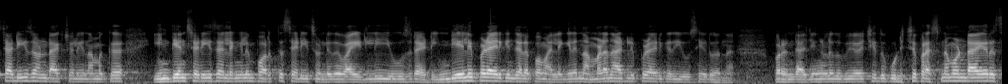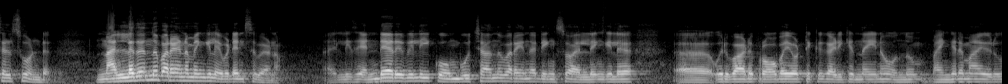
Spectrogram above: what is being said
സ്റ്റഡീസ് ഉണ്ട് ആക്ച്വലി നമുക്ക് ഇന്ത്യൻ സ്റ്റഡീസ് അല്ലെങ്കിലും പുറത്ത് സ്റ്റഡീസ് ഉണ്ട്. ഇത് വൈഡ്ലി യൂസ്ഡ് ആയിട്ട്. ഇന്ത്യയിൽ ഇപ്പോഴായിരിക്കും ചിലപ്പം അല്ലെങ്കിൽ നമ്മുടെ നാട്ടിൽ ഇപ്പോഴായിരിക്കും ഇത് യൂസ് ചെയ്തു വന്ന്. പുറം രാജ്യങ്ങളിൽ ഇത് ഉപയോഗിച്ച് ഇത് കുടിച്ച് പ്രശ്നമുണ്ടായ റിസൾട്ട്സും ഉണ്ട്. നല്ലതെന്ന് പറയണമെങ്കിൽ എവിഡൻസ് വേണം. അറ്റ്ലീസ്റ്റ് എന്റെ അറിവിൽ ഈ കോമ്പൂച്ച എന്ന് പറയുന്ന ഡിങ്സോ അല്ലെങ്കിൽ ഒരുപാട് പ്രോബയോട്ടിക് കഴിക്കുന്നതിനോ ഒന്നും ഭയങ്കരമായൊരു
